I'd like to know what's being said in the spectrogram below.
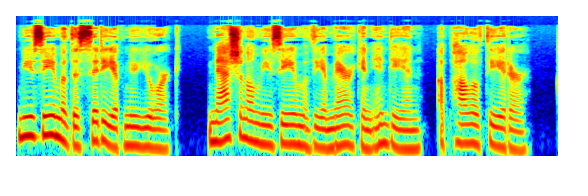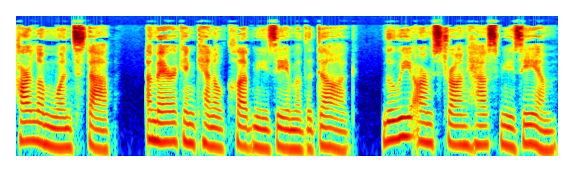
Museum of the City of New York, National Museum of the American Indian, Apollo Theater, Harlem One Stop, American Kennel Club Museum of the Dog, Louis Armstrong House Museum,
